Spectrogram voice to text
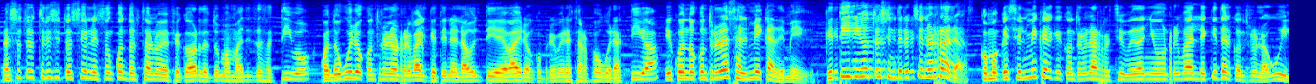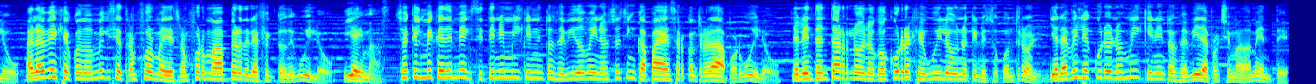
Las otras tres situaciones son cuando está el modificador de tumbas malditas activo, cuando Willow controla un rival que tiene la ulti de Byron con primera Star Power activa, y cuando controlas al mecha de Meg, que tiene otras interacciones raras, como que si el mecha al que controlas recibe daño a un rival le quita el control a Willow, a la vez que cuando Meg se transforma y destransforma pierde el efecto de Willow, y hay más, ya que el mecha de Meg si tiene 1500 de vida o menos es incapaz de ser controlada por Willow, y al intentarlo lo que ocurre es que Willow no tiene su control, y a la vez le cura unos 1500 de vida aproximadamente.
